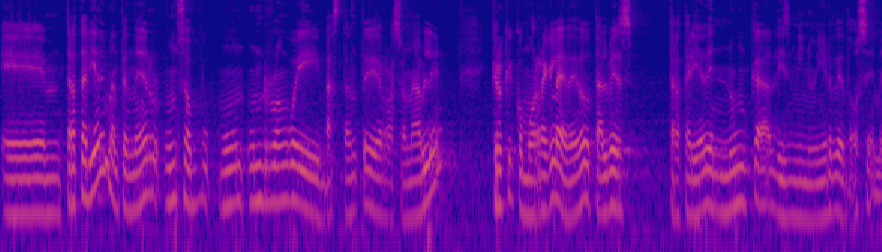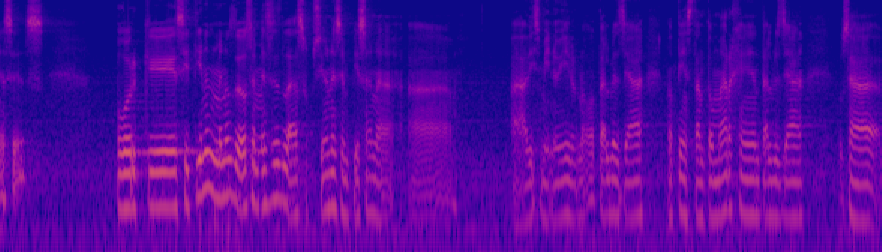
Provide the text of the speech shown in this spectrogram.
eh, trataría de mantener un, un, runway bastante razonable. Creo que como regla de dedo, tal vez trataría de nunca disminuir de 12 meses. Porque si tienes menos de 12 meses, las opciones empiezan a disminuir, ¿no? Tal vez ya no tienes tanto margen, tal vez ya, o sea,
